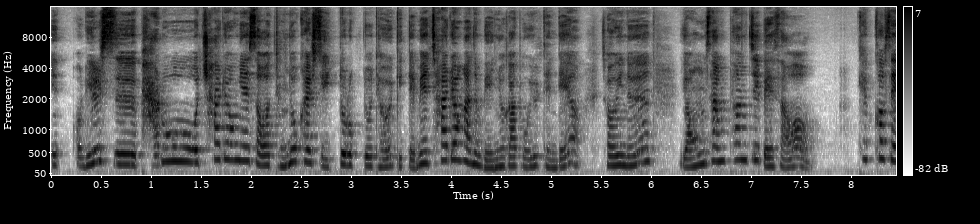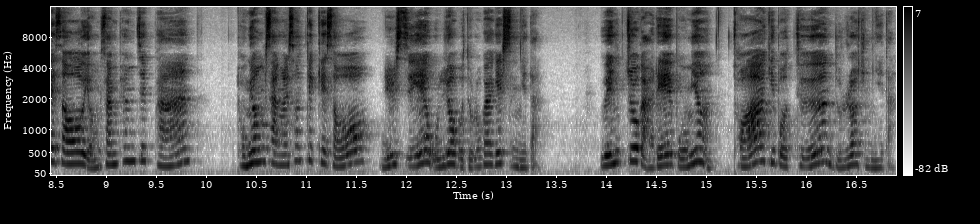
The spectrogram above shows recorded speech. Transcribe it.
이- 어, 릴스 바로 촬영해서 등록할 수 있도록 또 되어 있기 때문에 촬영하는 메뉴가 보일 텐데요. 저희는 영상 편집에서 캡컷에서 영상 편집한 동영상을 선택해서 릴스에 올려보도록 하겠습니다. 왼쪽 아래에 보면 더하기 버튼 눌러줍니다.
